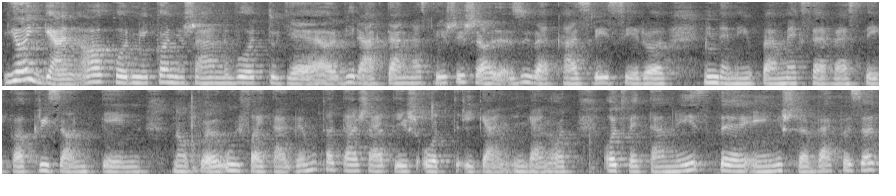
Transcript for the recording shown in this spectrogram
Ja igen, akkor még Kanyosán volt ugye a virágtermesztés is, az üvegház részéről minden évben megszervezték a krizanténok újfajták bemutatását, és ott, igen, igen, ott, ott vettem részt, én is többek között,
